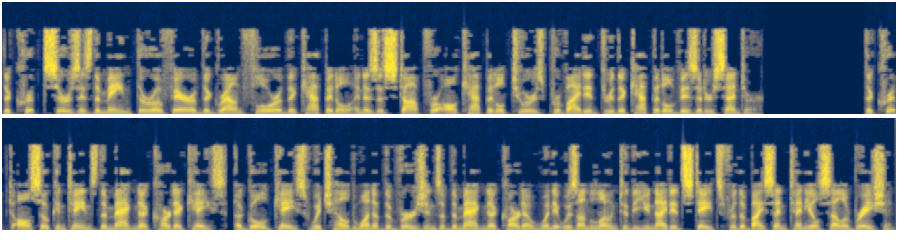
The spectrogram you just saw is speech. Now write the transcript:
The crypt serves as the main thoroughfare of the ground floor of the Capitol and as a stop for all Capitol tours provided through the Capitol Visitor Center. The crypt also contains the Magna Carta case, a gold case which held one of the versions of the Magna Carta when it was on loan to the United States for the bicentennial celebration.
